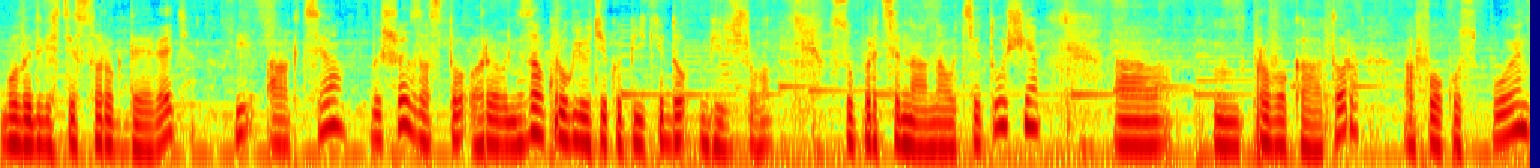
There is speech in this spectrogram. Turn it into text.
Були 249 і акція лише за 100 гривень. Заокруглюйте копійки до більшого. Суперціна на оці туші. Провокатор, Focus Point,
